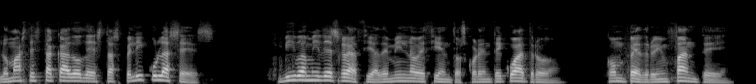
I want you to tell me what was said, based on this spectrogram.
Lo más destacado de estas películas es Viva mi desgracia de 1944, con Pedro Infante,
